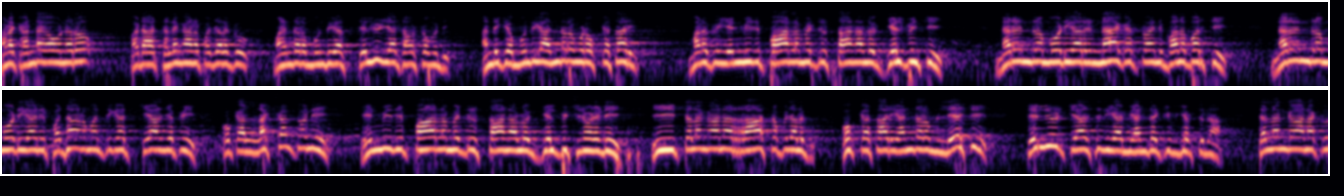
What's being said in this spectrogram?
మనకు అండగా ఉన్నారో బట్ ఆ తెలంగాణ ప్రజలకు మనందరం ముందుగా సెల్యూట్ చేయాల్సిన అవసరం ఉంది. అందుకే ముందుగా అందరం కూడా ఒక్కసారి మనకు ఎనిమిది పార్లమెంటు స్థానాల్లో గెలిపించి నరేంద్ర మోడీ గారి నాయకత్వాన్ని బలపరిచి నరేంద్ర మోడీ గారిని ప్రధానమంత్రిగా చేయాలని చెప్పి ఒక లక్ష్యంతో ఎనిమిది పార్లమెంటు స్థానాల్లో గెలిపించినటువంటి ఈ తెలంగాణ రాష్ట్ర ప్రజలకు ఒక్కసారి అందరం లేచి సెల్యూట్ చేయాల్సిందిగా మీ అందరికీ చెప్తున్నా తెలంగాణకు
